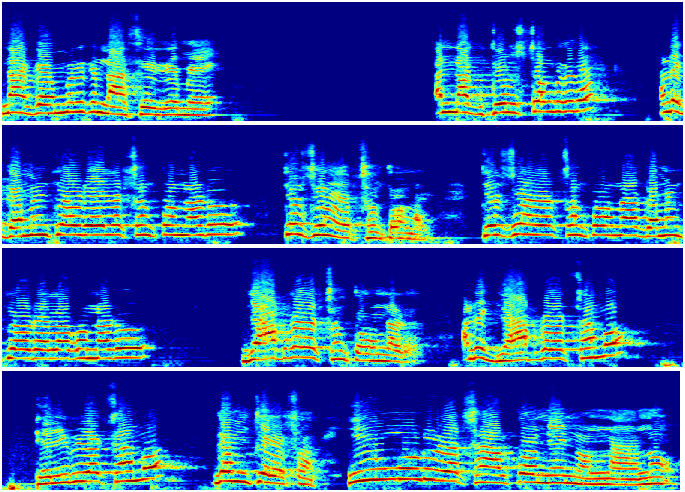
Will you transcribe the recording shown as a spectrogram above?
నా గమనిక నా శరీరమే అని నాకు తెలుస్తుంది కదా? అంటే గమనించేవాడు ఏ లక్ష్యంతో ఉన్నాడు? తెలుసుకునే లక్ష్యంతో ఉన్నాడు. తెలుసుకునే లక్ష్యంతో ఉన్న గమనించేవాడు ఎలాగున్నాడు జ్ఞాపక లక్ష్యంతో ఉన్నాడు. అంటే జ్ఞాపక లక్ష్యము తెలివి లక్ష్యము గమనించే లక్ష్యం ఈ మూడు లక్షణాలతో నేను ఉన్నాను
